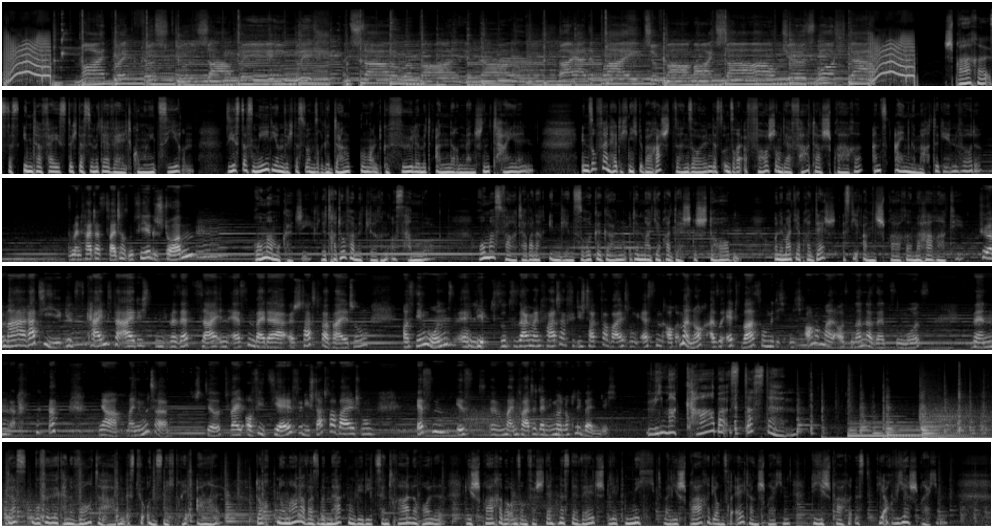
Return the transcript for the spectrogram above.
My breakfast was all English and so am I, you know. I had a plate of Marmite soldiers washed out. Sprache ist das Interface, durch das wir mit der Welt kommunizieren. Sie ist das Medium, durch das wir unsere Gedanken und Gefühle mit anderen Menschen teilen. Insofern hätte ich nicht überrascht sein sollen, dass unsere Erforschung der Vatersprache ans Eingemachte gehen würde. Mein Vater ist 2004 gestorben. Roma Mukherjee, Literaturvermittlerin aus Hamburg. Romas Vater war nach Indien zurückgegangen und in Madhya Pradesh gestorben. Und in Madhya Pradesh ist die Amtssprache Maharathi. Für Maharathi gibt es keinen vereidigten Übersetzer in Essen bei der äh, Stadtverwaltung. Aus dem Grund äh, lebt sozusagen mein Vater für die Stadtverwaltung Essen auch immer noch. Also etwas, womit ich mich auch noch mal auseinandersetzen muss, wenn ja, meine Mutter stirbt. Weil offiziell für die Stadtverwaltung Essen ist äh, mein Vater dann immer noch lebendig. Wie makaber ist das denn? Das, wofür wir keine Worte haben, ist für uns nicht real. Doch normalerweise bemerken wir die zentrale Rolle, die Sprache bei unserem Verständnis der Welt spielt nicht, weil die Sprache, die unsere Eltern sprechen, die Sprache ist, die auch wir sprechen.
